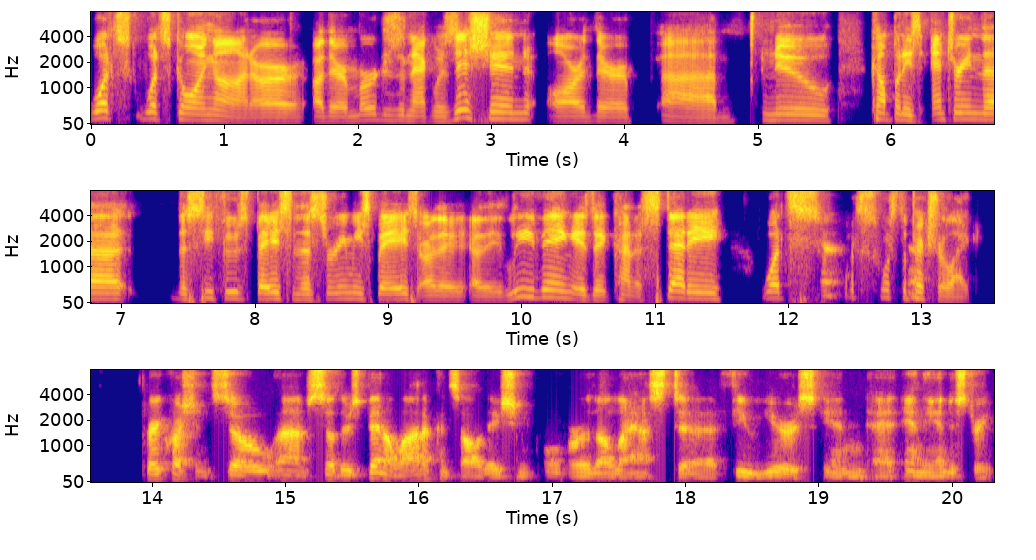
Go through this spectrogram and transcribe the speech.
what's what's going on? Are are there mergers and acquisition? Are there um, new companies entering the the seafood space and the surimi space? Are they are they leaving? Is it kind of steady? What's what's what's the picture like? Great question. So, um, so there's been a lot of consolidation over the last uh, few years in in the industry,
